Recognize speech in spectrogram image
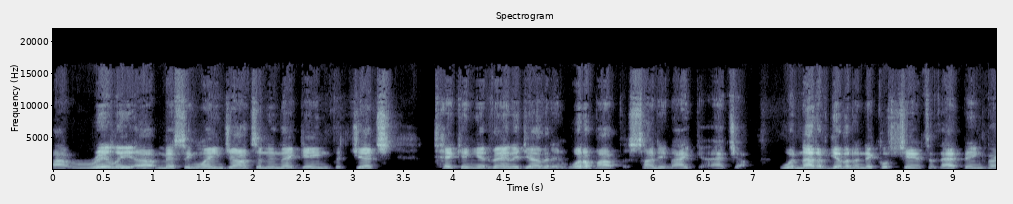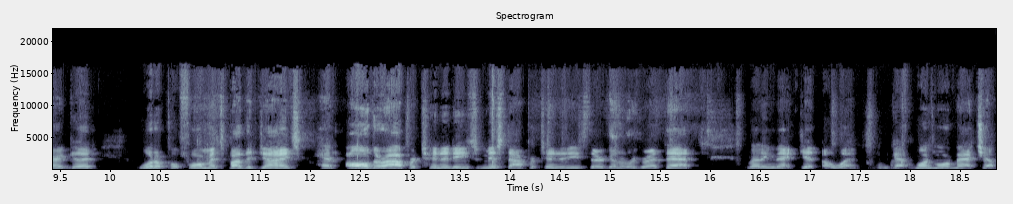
uh, really uh, missing Lane Johnson in that game. The Jets taking advantage of it. And what about the Sunday night matchup? Would not have given a nickel's chance of that being very good. What a performance by the Giants. Had all their opportunities, missed opportunities. They're going to regret that, letting that get away. We've got one more matchup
